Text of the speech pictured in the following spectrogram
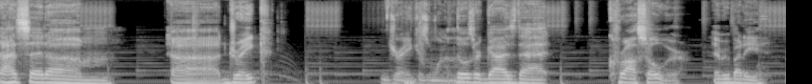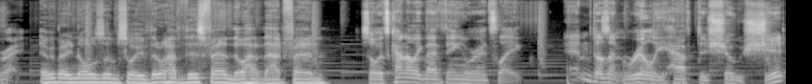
I said, um, uh, Drake. Drake is one of them. Those are guys that cross over. Everybody, right. everybody knows them. So if they don't have this fan, they'll have that fan. So it's kind of like that thing where it's like M doesn't really have to show shit.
